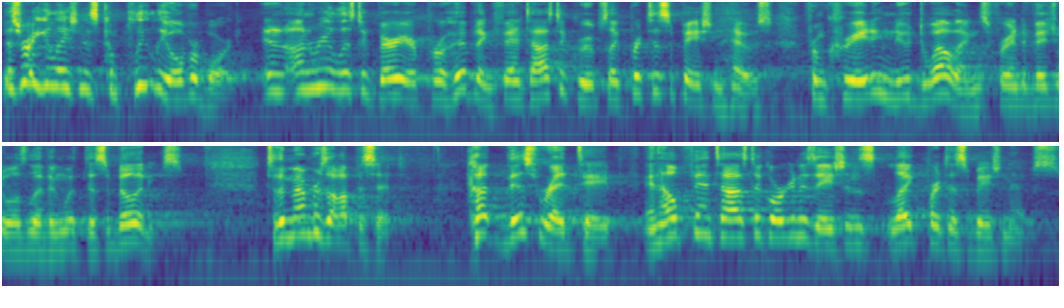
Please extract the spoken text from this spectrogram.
This regulation is completely overboard and an unrealistic barrier prohibiting fantastic groups like Participation House from creating new dwellings for individuals living with disabilities. To the members opposite, cut this red tape and help fantastic organizations like Participation House.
